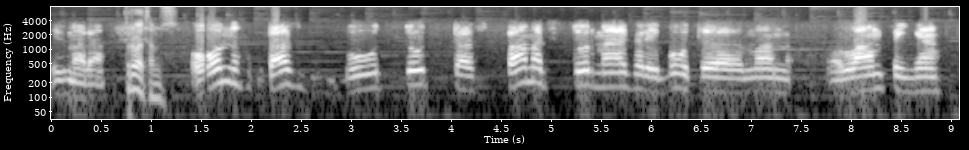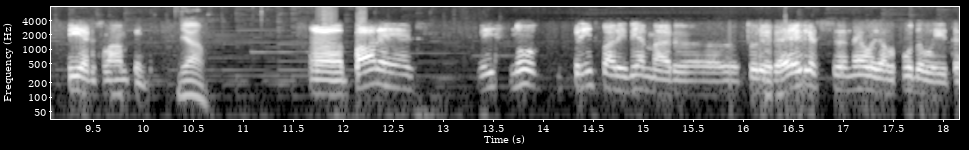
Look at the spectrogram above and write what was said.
izmērā. protams. Un tas būtu tas pamats. Tur mēdz arī būt uh, man lampiņa, pieras lampiņa. Jā, Uh, pārējais, viss, nu, principā arī vienmēr uh, tur ir eļas uh, neliela pudelīte.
